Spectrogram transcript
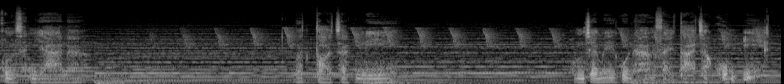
ผมสัญญานะ ว่าต่อจากนี้ ผมจะไม่ให้คุณห่างสายตาจากผมอีก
